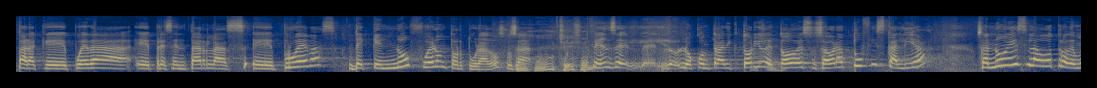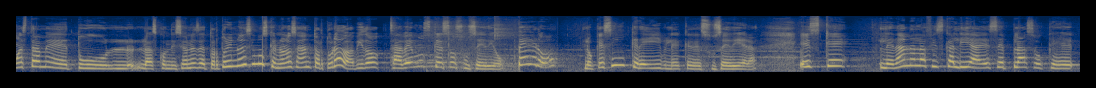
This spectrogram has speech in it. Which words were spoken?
para que pueda eh, presentar las eh, pruebas de que no fueron torturados. O sea, Ujú, sí, sí. fíjense lo, lo contradictorio de todo eso. O sea, ahora tu fiscalía. O sea, no es la otra, demuéstrame tu, las condiciones de tortura. Y no decimos que no los hayan torturado, ha habido, sabemos que eso sucedió. Pero lo que es increíble que sucediera es que le dan a la fiscalía ese plazo que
